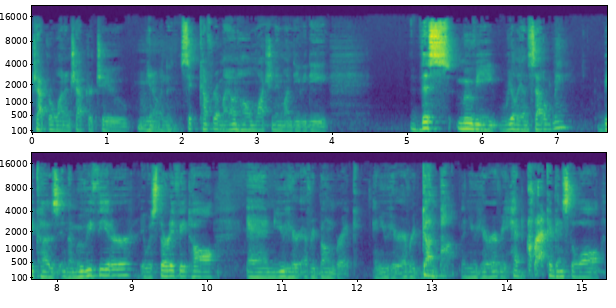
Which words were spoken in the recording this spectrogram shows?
chapter one and chapter 2 you know, in the comfort of my own home, watching them on DVD. This movie really unsettled me because in the movie theater, it was 30 feet tall, and you hear every bone break, and you hear every gun pop, and you hear every head crack against the wall,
